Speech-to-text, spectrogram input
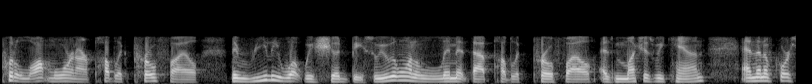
put a lot more in our public profile than really what we should be. So we really want to limit that public profile as much as we can, and then of course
